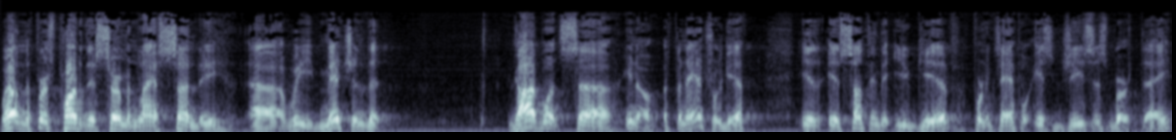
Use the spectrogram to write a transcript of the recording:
Well, in the first part of this sermon last Sunday, uh, we mentioned that God wants, uh, you know, a financial gift is, is something that you give. For an example, it's Jesus' birthday.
